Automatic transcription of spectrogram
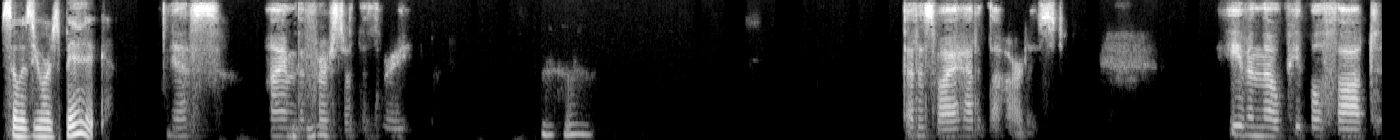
So is yours big? Yes, I am the Mhm. first of the three. Mm-hmm. That is why I had it the hardest. Even though people thought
